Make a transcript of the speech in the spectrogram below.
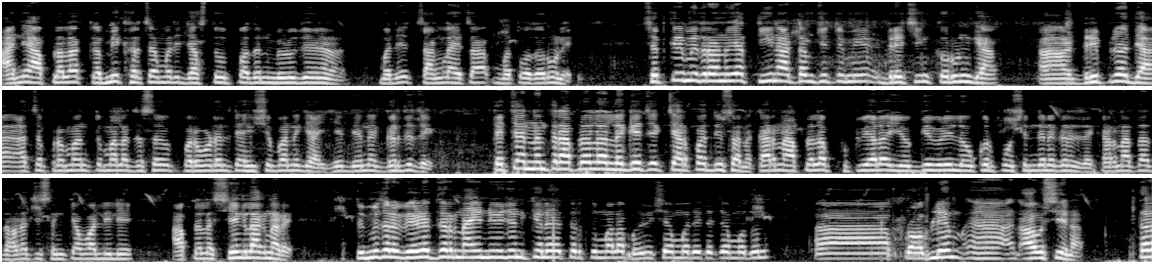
आणि आपल्याला कमी खर्चामध्ये जास्त उत्पादन मिळू देण्यामध्ये चांगला याचा महत्त्वाचा रोल आहे. शेतकरी मित्रांनो या तीन आटमची तुम्ही ड्रेचिंग करून घ्या. ड्रिपनं द्या. याचं प्रमाण तुम्हाला जसं परवडेल त्या हिशोबाने घ्या. हे देणं गरजेचं आहे. त्याच्यानंतर आपल्याला लगेच एक चार पाच दिवसानं कारण आपल्याला फुटव्याला योग्य वेळी लवकर पोषण देणं गरजेचं आहे. कारण आता झाडाची संख्या वाढलेली आहे आपल्याला शेंग लागणार आहे. तुम्ही जर वेळेत जर नाही नियोजन केलं तर तुम्हाला भविष्यामध्ये त्याच्यामधून प्रॉब्लेम अवश्य येणार. तर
